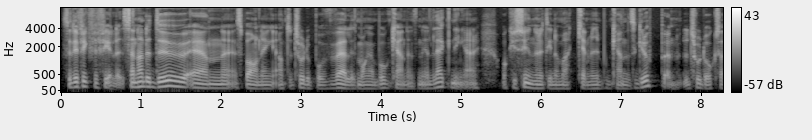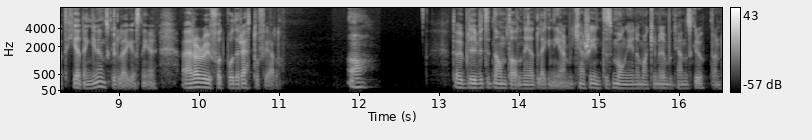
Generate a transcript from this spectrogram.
Så det fick vi fel i. Sen hade du en spaning att du trodde på väldigt många bokhandelsnedläggningar och i synnerhet inom Akademibokhandelsgruppen. Du trodde också att Hedengren skulle läggas ner. Här har du fått både rätt och fel. Ja. Det har ju blivit ett antal nedläggningar men kanske inte så många inom Akademibokhandelsgruppen.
